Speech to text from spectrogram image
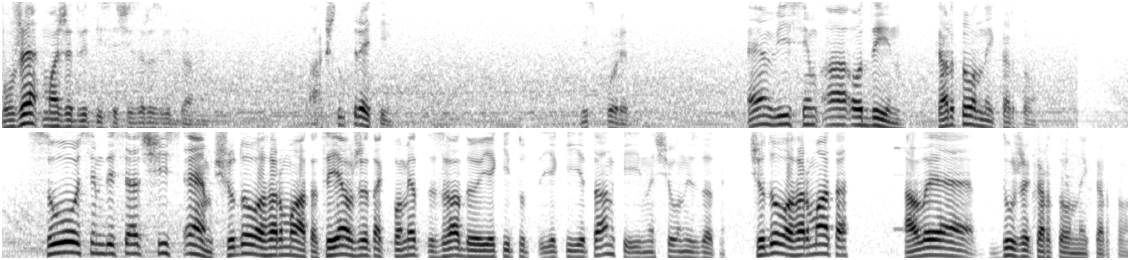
Бо вже майже 2000 за розвідданими. Так, штук третій. І поряд. М8А1. Картонний картон. Су-76М, чудова гармата. Це я вже так пам'ят... згадую, які тут які є танки і на що вони здатні. Чудова гармата, але дуже картонний картон.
